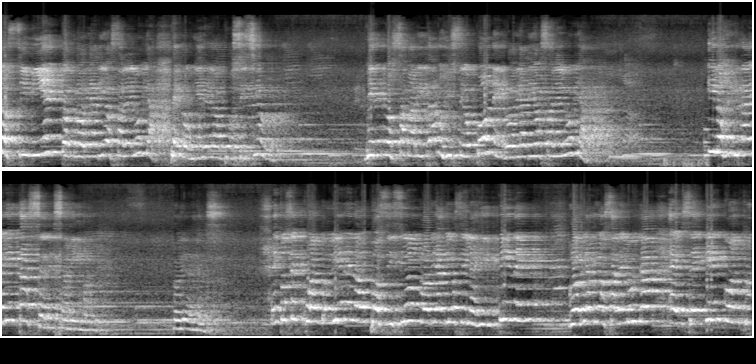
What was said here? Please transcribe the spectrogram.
los cimientos, gloria a Dios, aleluya. Pero viene la oposición. Vienen los samaritanos y se oponen, gloria a Dios, aleluya. Y los israelitas se desaniman. Gloria a Dios. Entonces cuando viene la oposición, gloria a Dios, y les impiden, gloria a Dios, aleluya, el seguir construyendo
